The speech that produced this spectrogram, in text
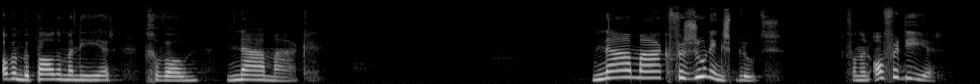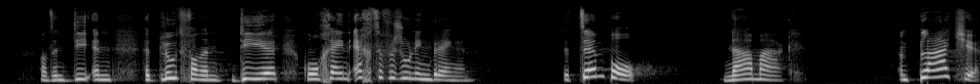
Op een bepaalde manier gewoon namaak. Namaak verzoeningsbloed van een offerdier. Want een die, het bloed van een dier kon geen echte verzoening brengen. De tempel, namaak. Een plaatje,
